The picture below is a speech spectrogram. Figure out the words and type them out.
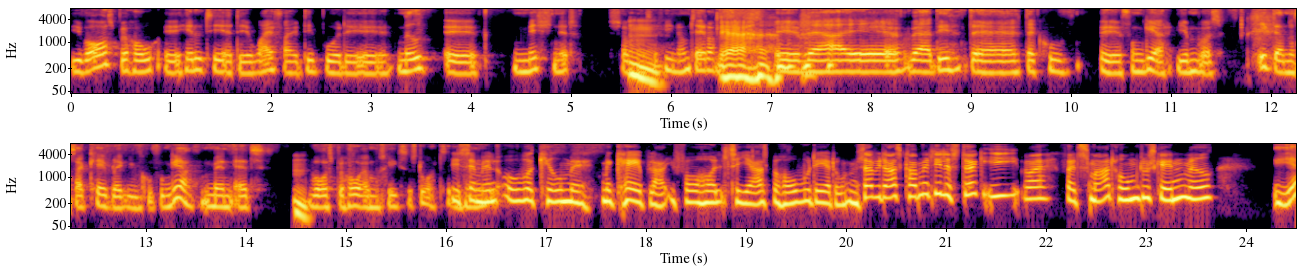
i vores behov øh, hælde til, at øh, wifi det burde øh, med øh, meshnet som mm. så fint omtaler, ja. øh, være, øh, være det, der, der kunne øh, fungere hjemme hos os. Ikke dermed sagt, at kabler ikke kunne fungere, men at mm. vores behov er måske ikke så stort. Så det er simpelthen overkill med, med kabler i forhold til jeres behov, vurderer du. Men så er vi da også kommet et lille stykke i, hvad for et smart home du skal ende med. Ja.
